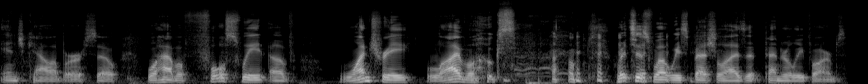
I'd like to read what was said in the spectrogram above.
inch caliber. So we'll have a full suite of one tree live oaks, which is what we specialize at Penderlea Farms.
